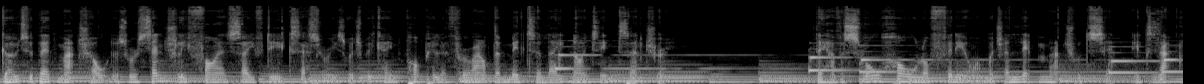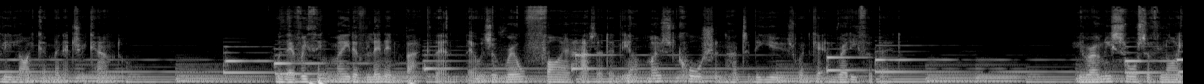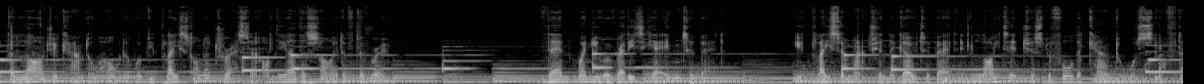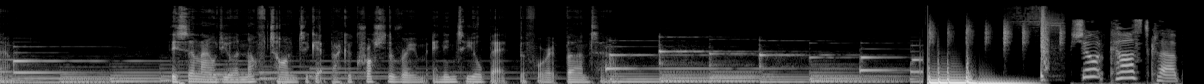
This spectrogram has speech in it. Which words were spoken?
Go to bed match holders were essentially fire safety accessories which became popular throughout the mid to late 19th century. They have a small hole or finial on which a lit match would sit, exactly like a miniature candle. With everything made of linen back then, there was a real fire hazard and the utmost caution had to be used when getting ready for bed. Your only source of light, the larger candle holder, would be placed on a dresser on the other side of the room. Then, when you were ready to get into bed, you'd place a match in the go to bed and light it just before the candle was snuffed out. This allowed you enough time to get back across the room and into your bed before it burnt out. Short Cast Club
